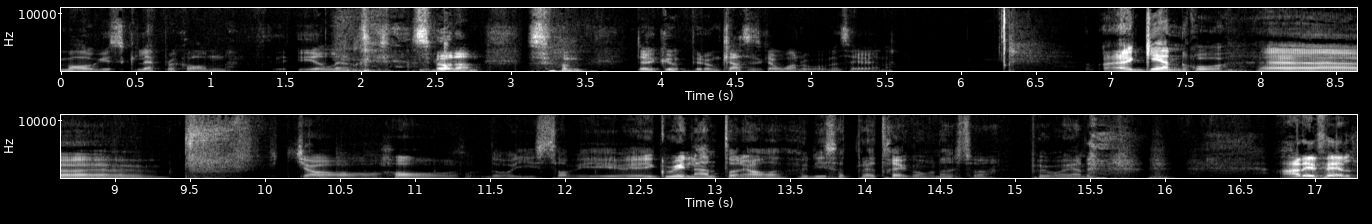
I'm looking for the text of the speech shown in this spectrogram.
magisk leprechaun, irländsk sådan, som dök upp i de klassiska Wonder Woman-serierna. Genro. Uh, jag har, då gissar vi Green Lantern. Jag har gissat på det tre gånger nu så prova igen. Ja, det är fel.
